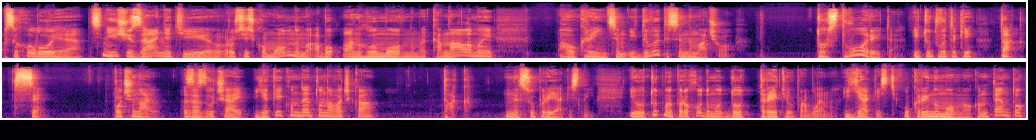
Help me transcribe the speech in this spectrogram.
психологія. Ці ніші зайняті російськомовними або англомовними каналами, а українцям і дивитися нема чого. То створюйте. І тут ви такі, так, все. Починаю. Зазвичай який контент у новачка? Так, не суперякісний. І отут ми переходимо до третьої проблеми: якість україномовного контенту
